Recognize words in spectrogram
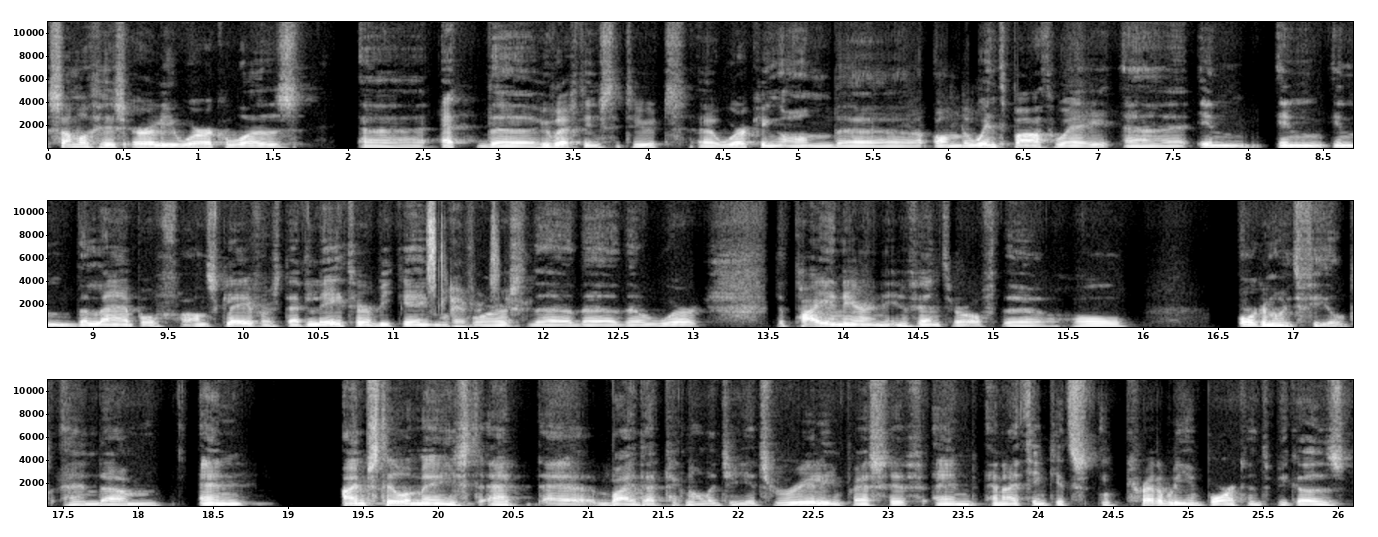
some of his early work was uh, at the Hubrecht Institute, uh, working on the on the Wnt pathway uh, in in in the lab of Hans Clevers, that later became, Clevers, of course, yeah. the the the work, the pioneer and inventor of the whole organoid field, and um, and I'm still amazed at uh, by that technology. It's really impressive, and and I think it's incredibly important because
